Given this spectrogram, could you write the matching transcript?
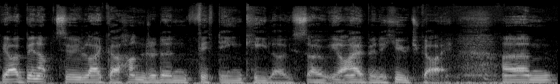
yeah, I've been up to like 115 kilos, so yeah, I have been a huge guy. Um,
